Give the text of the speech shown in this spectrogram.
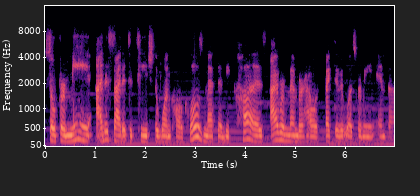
So for me, I decided to teach the one called close method because I remember how effective it was for me in the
